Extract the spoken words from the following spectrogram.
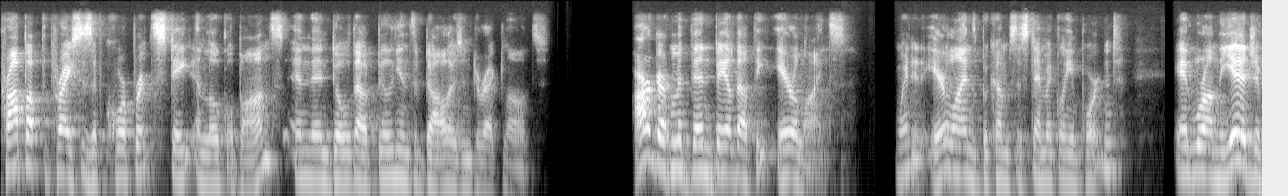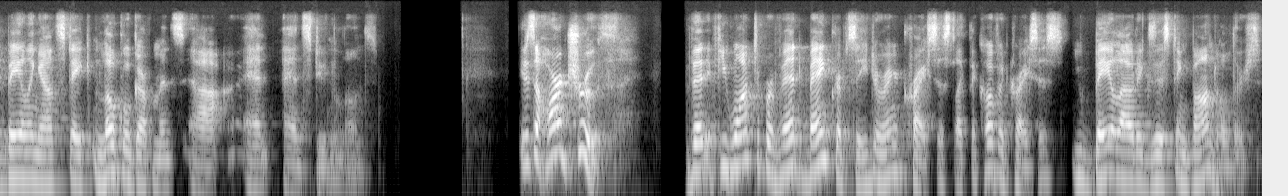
prop up the prices of corporate, state, and local bonds, and then doled out billions of dollars in direct loans. Our government then bailed out the airlines. When did airlines become systemically important? And we're on the edge of bailing out state and local governments uh, and, and student loans. It is a hard truth that if you want to prevent bankruptcy during a crisis like the COVID crisis, you bail out existing bondholders.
